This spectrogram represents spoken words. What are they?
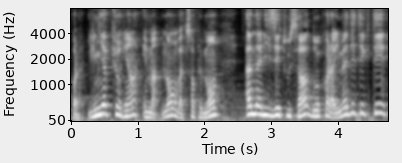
Voilà, il n'y a plus rien et maintenant on va tout simplement analyser tout ça. Donc voilà, il m'a détecté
